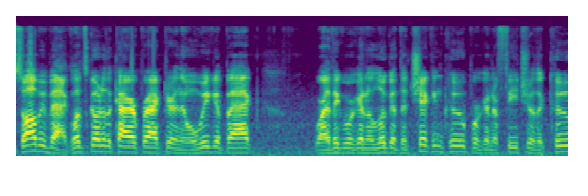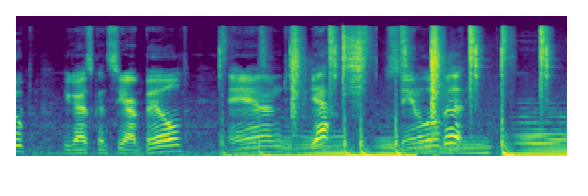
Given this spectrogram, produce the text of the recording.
so I'll be back. Let's go to the chiropractor, and then when we get back, where I think we're gonna look at the chicken coop, we're gonna feature the coop. You guys can see our build, and yeah, see you in a little bit.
